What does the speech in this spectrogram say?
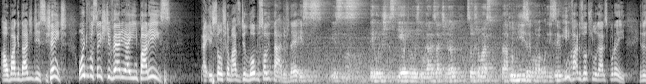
al-Baghdadi disse: gente, onde vocês estiverem aí em Paris, eles são chamados de lobos solitários, né? Esses, esses terroristas que entram nos lugares atirando são chamados na Tunísia, como aconteceu, e em vários outros lugares por aí. Então,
